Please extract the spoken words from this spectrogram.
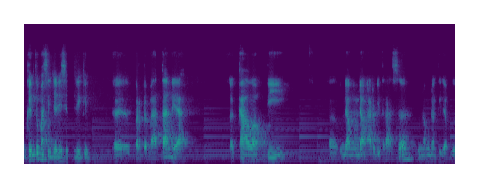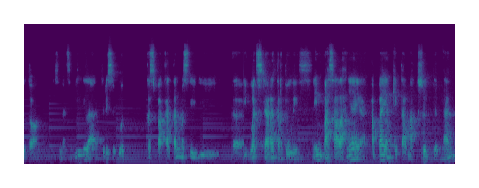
mungkin itu masih jadi sedikit uh, perdebatan ya. Uh, kalau di Eh, Undang-Undang Arbitrase, Undang-Undang 30 tahun 99 itu disebut kesepakatan mesti di, uh, dibuat secara tertulis. Ini masalahnya ya apa yang kita maksud dengan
